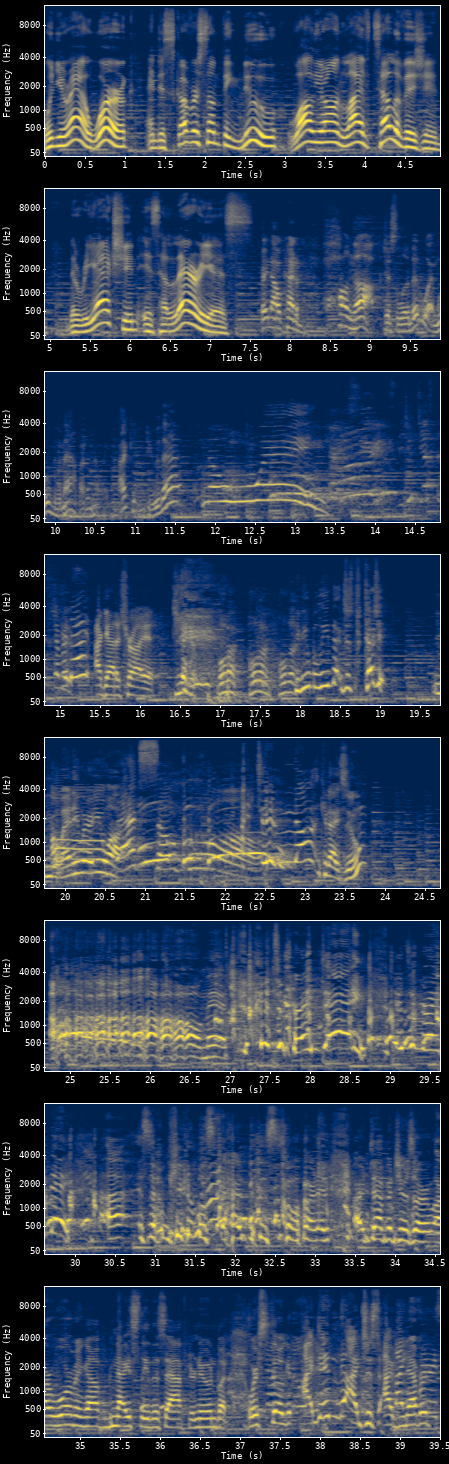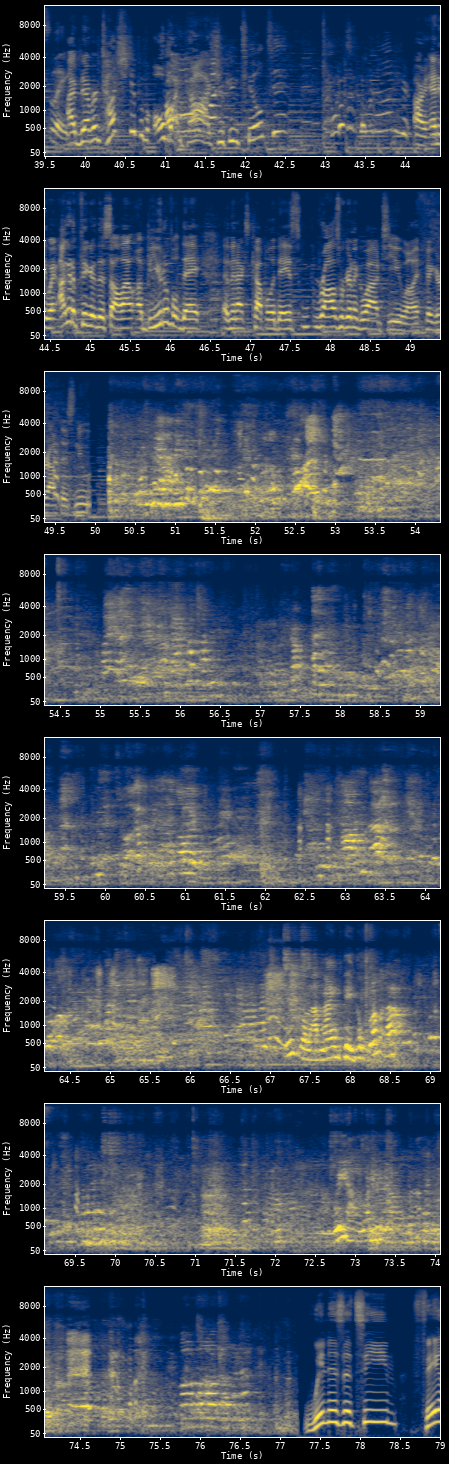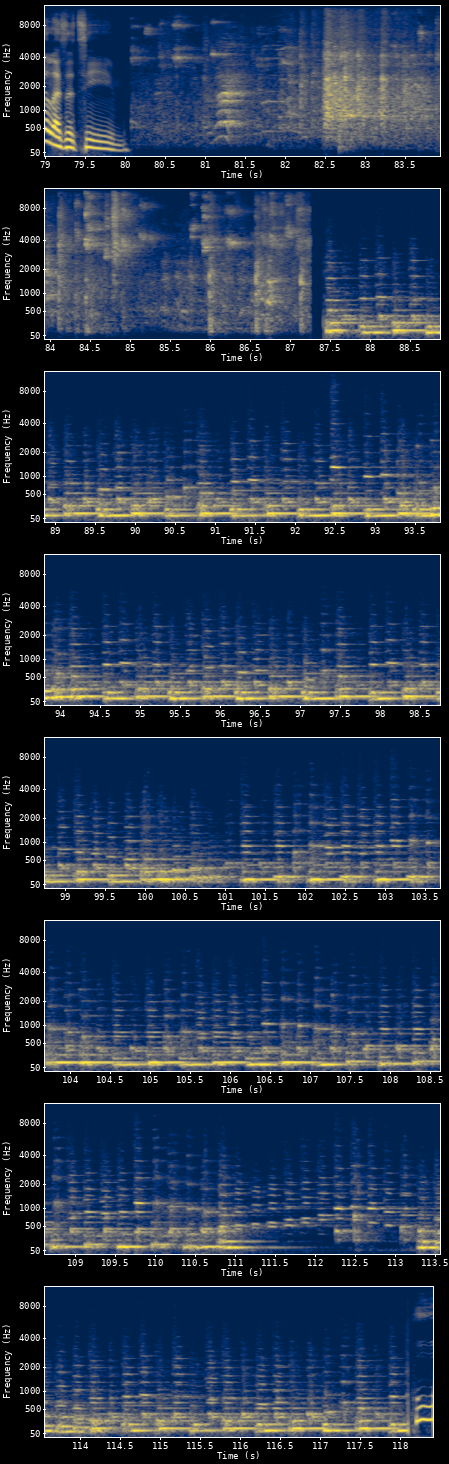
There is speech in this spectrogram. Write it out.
When you're at work and discover something new while you're on live television, the reaction is hilarious. Right now, kind of hung up just a little bit. Oh, I moved the map. I didn't know I could do that. No way. Remember that? I gotta try it. hold on, hold on, hold on. Can you believe that? Just touch it. You can go oh, anywhere you want. That's so cool. I didn't know. Can I zoom? Oh man, it's a great day. It's a great day. Uh, it's a beautiful start this morning. Our temperatures are, are warming up nicely this afternoon, but we're still gonna. I didn't. I just. I've Like, never. seriously? I've never touched it before. Oh my Oh, gosh, my- you can tilt it. What's going on here? All right. Anyway, I'm gonna figure this all out. A beautiful day in the next couple of days. Roz, we're gonna go out to you while I figure out this new. Làm ăn kỳ cục lắm đó. Quý. Win as a team, fail as a team.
